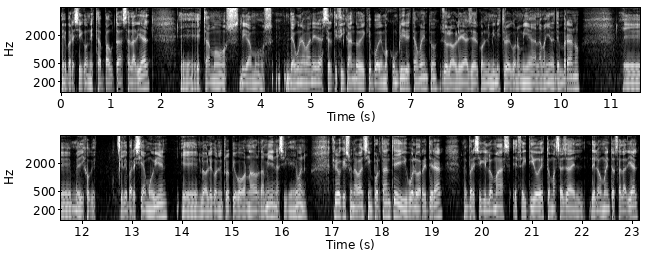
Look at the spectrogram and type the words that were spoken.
Me parece que con esta pauta salarial eh, estamos, digamos, de alguna manera certificando de que podemos cumplir este aumento. Yo lo hablé ayer con el ministro de Economía a la mañana temprano. Eh, me dijo que que le parecía muy bien, eh, lo hablé con el propio gobernador también, así que bueno, creo que es un avance importante y vuelvo a reiterar, me parece que lo más efectivo de esto, más allá del, aumento salarial,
